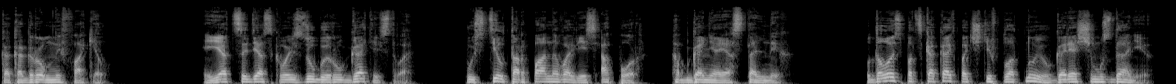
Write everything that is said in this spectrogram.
как огромный факел. Я, цедя сквозь зубы ругательства, пустил Тарпана во весь опор, обгоняя остальных. Удалось подскакать почти вплотную к горящему зданию,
